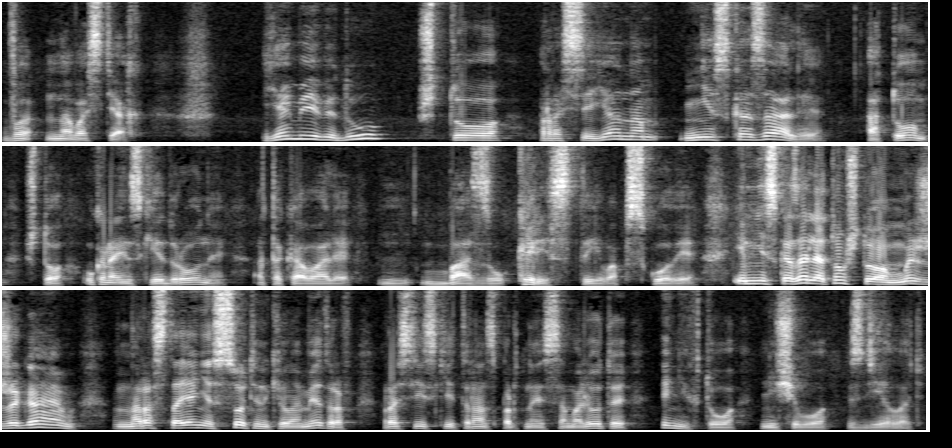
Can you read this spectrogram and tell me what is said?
в новостях. Я имею в виду, что россиянам не сказали о том, что украинские дроны атаковали базу Кресты в Пскове. Им не сказали о том, что мы сжигаем на расстоянии сотен километров российские транспортные самолеты, и никто ничего сделать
